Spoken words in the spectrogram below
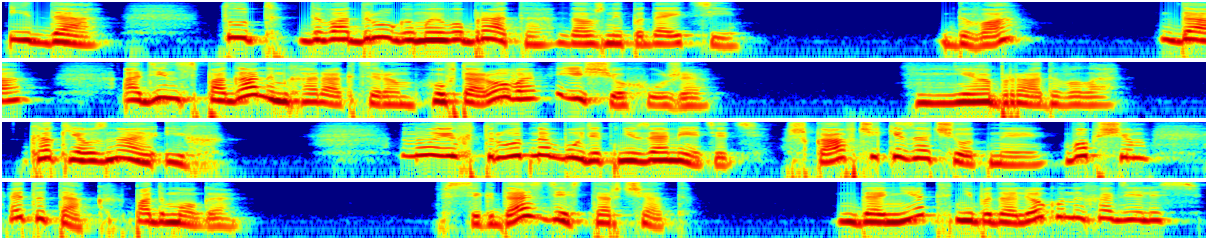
«И да, тут два друга моего брата должны подойти». «Два?» «Да, один с поганым характером, у второго еще хуже». Не обрадовала. «Как я узнаю их?» «Ну, их трудно будет не заметить. Шкафчики зачетные. В общем, это так, подмога». «Всегда здесь торчат?» «Да нет, неподалеку находились».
